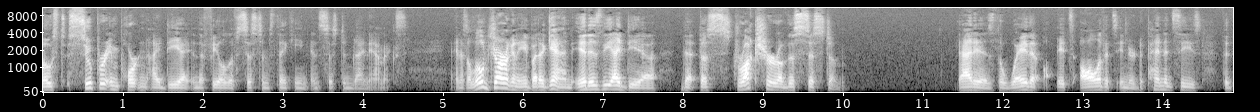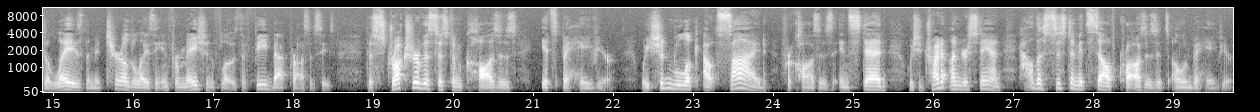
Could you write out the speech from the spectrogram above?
most super important idea in the field of systems thinking and system dynamics. And it's a little jargony, but again, it is the idea that the structure of the system, that is, the way that it's all of its interdependencies, the delays, the material delays, the information flows, the feedback processes, the structure of the system causes its behavior. We shouldn't look outside for causes. Instead, we should try to understand how the system itself causes its own behavior.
